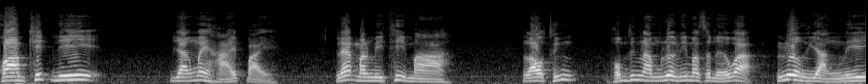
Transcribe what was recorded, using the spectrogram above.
ความคิดนี้ยังไม่หายไป และมันมีที่มา เราถึงผมถึงนำเรื่องนี้มาเสนอว่าเรื่องอย่างนี้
